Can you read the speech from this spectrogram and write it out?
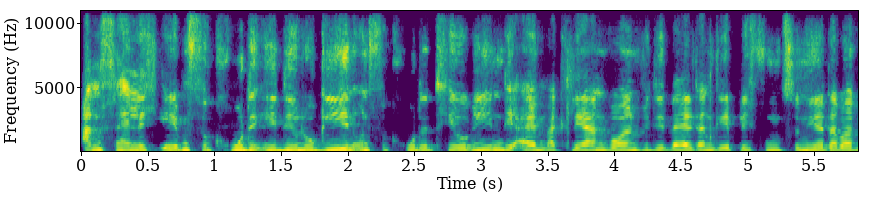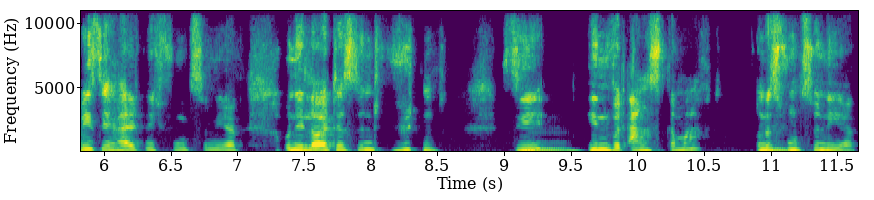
anfällig eben für krude Ideologien und für krude Theorien, die einem erklären wollen, wie die Welt angeblich funktioniert, aber wie sie halt nicht funktioniert. Und die Leute sind wütend. Sie, mhm. Ihnen wird Angst gemacht und es mhm. funktioniert.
